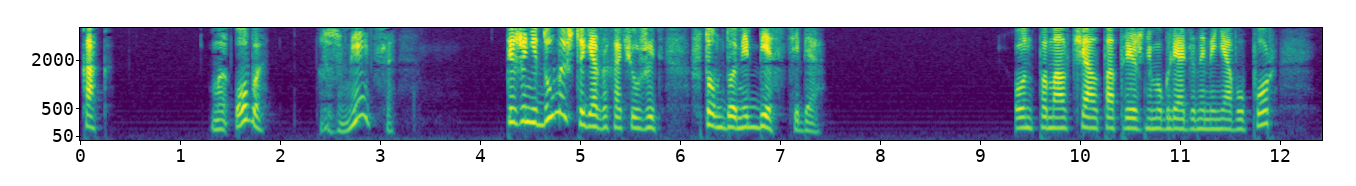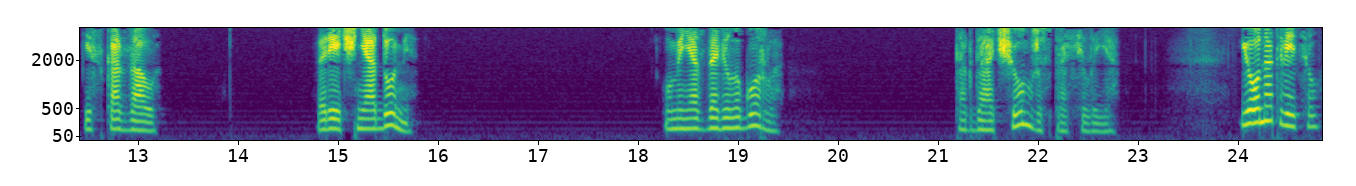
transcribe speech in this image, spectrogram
Как? Мы оба? Разумеется. Ты же не думаешь, что я захочу жить в том доме без тебя? Он помолчал, по-прежнему глядя на меня в упор, и сказал — Речь не о доме. У меня сдавило горло. «Тогда о чем же?» — спросила я. И он ответил.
